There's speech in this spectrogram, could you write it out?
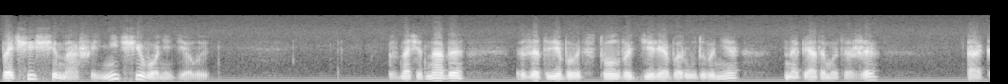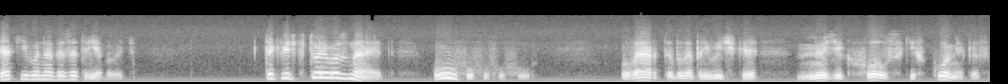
почище нашей, ничего не делают. Значит, надо затребовать стол в отделе оборудования на пятом этаже? А как его надо затребовать? Так ведь кто его знает? Уху-ху-ху-ху. У Варта была привычка мюзик-холлских комиков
